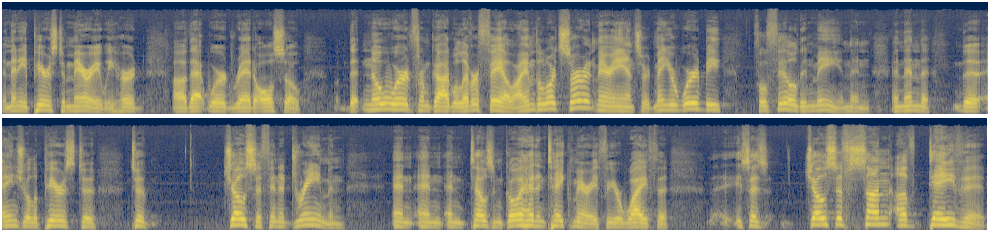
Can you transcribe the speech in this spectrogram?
And then he appears to Mary. We heard uh, that word read also that no word from God will ever fail. I am the Lord's servant, Mary answered. May your word be fulfilled in me. And then, and then the, the angel appears to, to Joseph in a dream and, and, and, and tells him, Go ahead and take Mary for your wife. The, he says, Joseph, son of David.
